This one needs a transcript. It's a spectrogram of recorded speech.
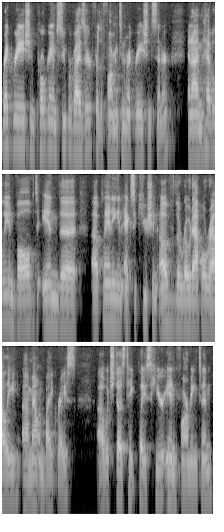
recreation program supervisor for the Farmington Recreation Center, and I'm heavily involved in the uh, planning and execution of the Road Apple Rally mountain bike race, uh, which does take place here in Farmington.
